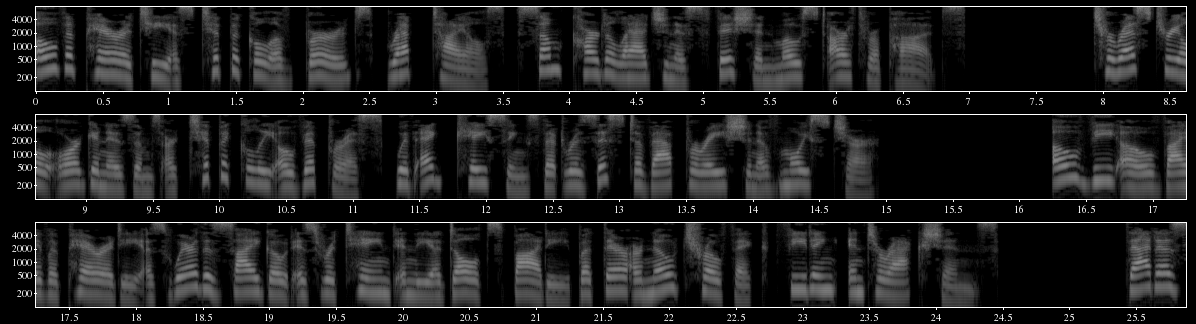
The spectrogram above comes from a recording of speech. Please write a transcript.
Oviparity is typical of birds, reptiles, some cartilaginous fish and most arthropods. Terrestrial organisms are typically oviparous, with egg casings that resist evaporation of moisture. OVO viviparity is where the zygote is retained in the adult's body but there are no trophic feeding interactions. That is,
